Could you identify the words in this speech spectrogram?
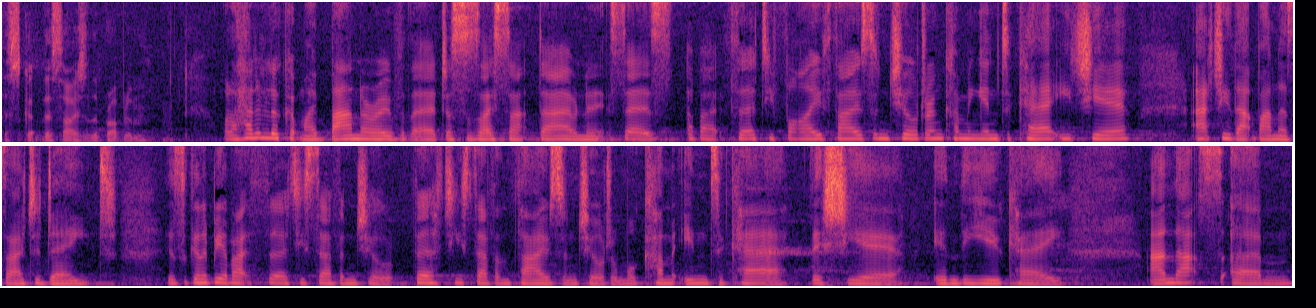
the, the size of the problem. Well, I had a look at my banner over there just as I sat down, and it says about 35,000 children coming into care each year. Actually, that banner's out of date. There's going to be about 37 37,000 children will come into care this year in the UK. And that's um,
